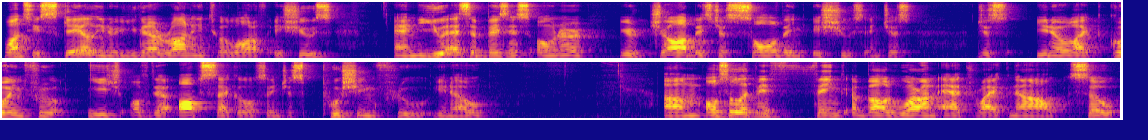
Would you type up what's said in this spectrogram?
once you scale, you know, you're gonna run into a lot of issues, and you as a business owner, your job is just solving issues and just just you know like going through each of the obstacles and just pushing through you know um, also let me think about where I'm at right now. So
